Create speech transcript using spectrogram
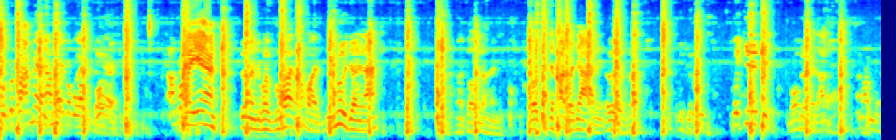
ผลประทานแม่ห้ามแม่ก็บอกแม่ห้ามไปเองจนนั้นจะไปพูดให้ไม่ไหวมืดใจนะตอนนั้นตอนจะพัดปัญญาเนี่ยเออไม่กินดิบอกไม่ให้ร้านนั่นแหละ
